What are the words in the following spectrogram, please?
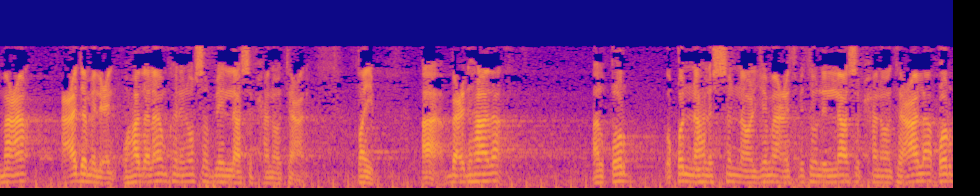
مع عدم العلم وهذا لا يمكن أن يوصف به الله سبحانه وتعالى. طيب بعد هذا القرب وقلنا أهل السنة والجماعة يثبتون لله سبحانه وتعالى قرب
